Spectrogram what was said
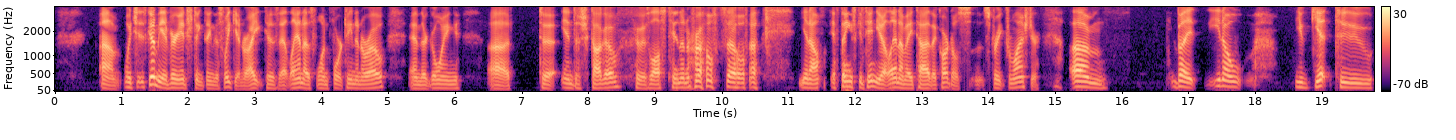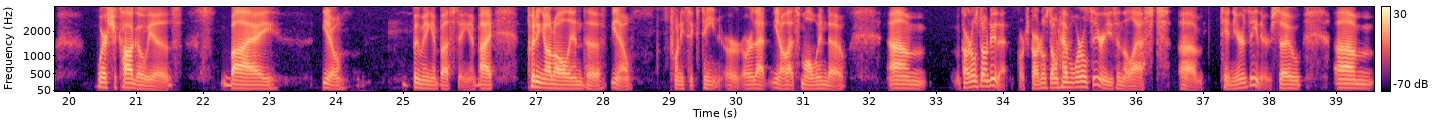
um, which is going to be a very interesting thing this weekend, right? Because Atlanta's won 14 in a row and they're going uh, to into Chicago, who has lost 10 in a row. So, uh, you know, if things continue, Atlanta may tie the Cardinals streak from last year. Um, but, you know, you get to where Chicago is by you know booming and busting and by putting it all into you know 2016 or or that you know that small window. Um cardinals don't do that. Of course cardinals don't have a world series in the last um, 10 years either. So um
